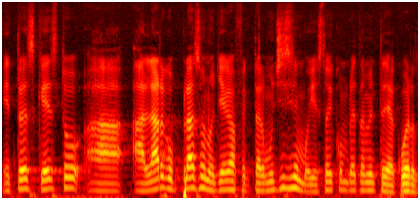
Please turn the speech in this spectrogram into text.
entonces que esto a, a largo plazo nos llega a afectar muchísimo y estoy completamente de acuerdo.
